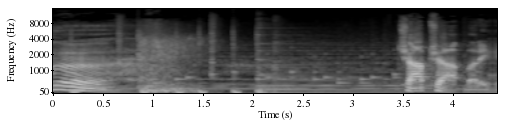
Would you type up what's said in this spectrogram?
chop chop, buddy.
